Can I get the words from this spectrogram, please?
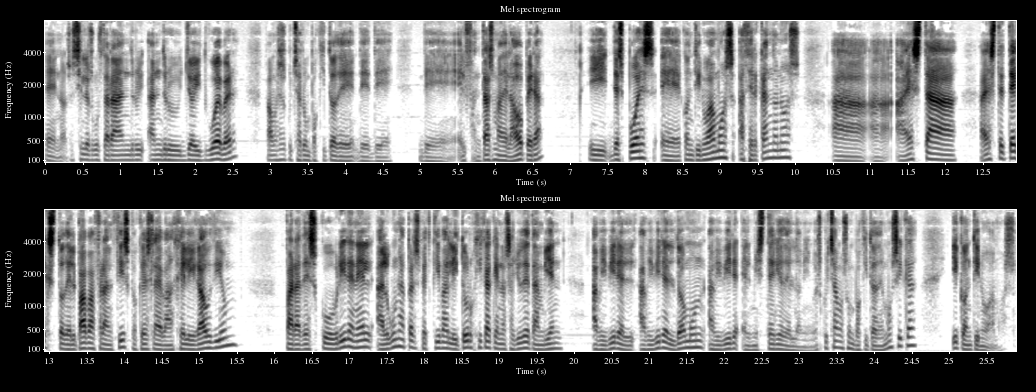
Eh, no sé si les gustará Andrew, Andrew Lloyd Webber. Vamos a escuchar un poquito de, de, El fantasma de la ópera. Y después eh, continuamos acercándonos a, a, esta, a este texto del Papa Francisco, que es la Evangelii Gaudium, para descubrir en él alguna perspectiva litúrgica que nos ayude también a vivir el, a vivir el a vivir el misterio del domingo. Escuchamos un poquito de música y continuamos.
